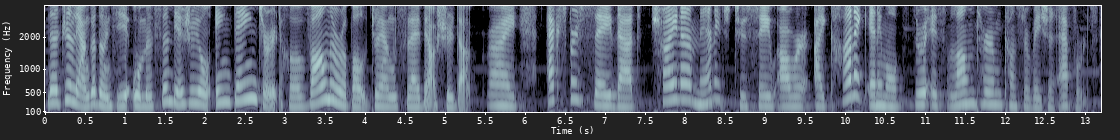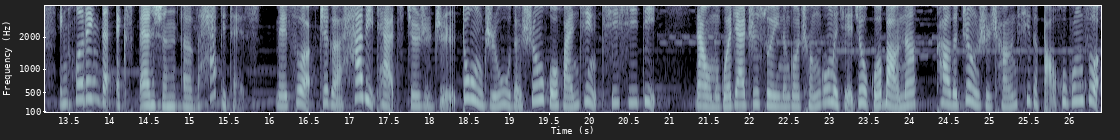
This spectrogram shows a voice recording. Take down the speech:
那这两个等级，我们分别是用 endangered 和 vulnerable 这两个词来表示的。Right. Experts say that China managed to save our iconic animal through its long-term conservation efforts, including the expansion of habitats. 没错，这个 habitat 就是指动植物的生活环境、栖息地。那我们国家之所以能够成功的解救国宝呢，靠的正是长期的保护工作。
